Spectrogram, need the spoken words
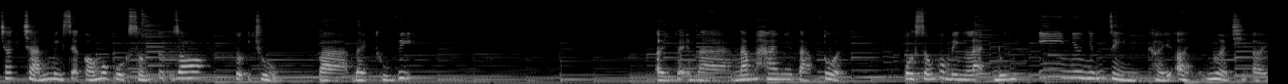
chắc chắn mình sẽ có một cuộc sống tự do, tự chủ và đầy thú vị. Ấy vậy mà năm 28 tuổi, cuộc sống của mình lại đúng y như những gì mình thấy ở những người chị ấy.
